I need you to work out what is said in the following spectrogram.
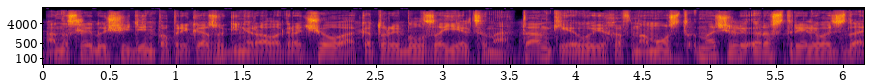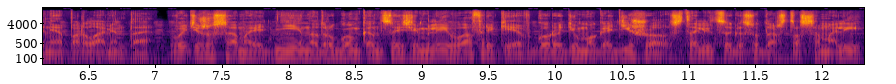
а на следующий день по приказу генерала Грачева, который был за Ельцина, танки, выехав на мост, начали расстреливать здание парламента. В эти же самые дни на другом конце земли, в Африке, в городе Могадишо, столице государства Сомали,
